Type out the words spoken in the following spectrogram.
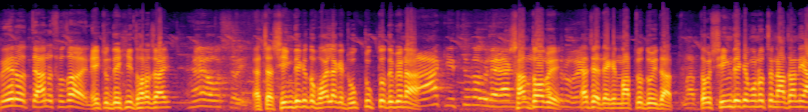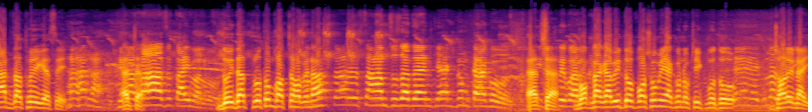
বের হচ্ছে আনো সোজা একটু দেখি ধরা যায়। হ্যাঁ অবশ্যই। আচ্ছা সিং দেখে তো ভয় লাগে ঢুক টুক তো দেবে না। কিচ্ছু শান্ত হবে। আচ্ছা দেখেন মাত্র দুই দাঁত। তবে সিং দেখে মনে হচ্ছে না জানি আট দাঁত হয়ে গেছে। আচ্ছা। তাই বলব। দুই দাঁত প্রথম বাচ্চা হবে না? দেন একদম কাগজ। আচ্ছা বকনা গাবি তো পশমই এখনও ঠিক মতো হ্যাঁ, ঝরে নাই।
